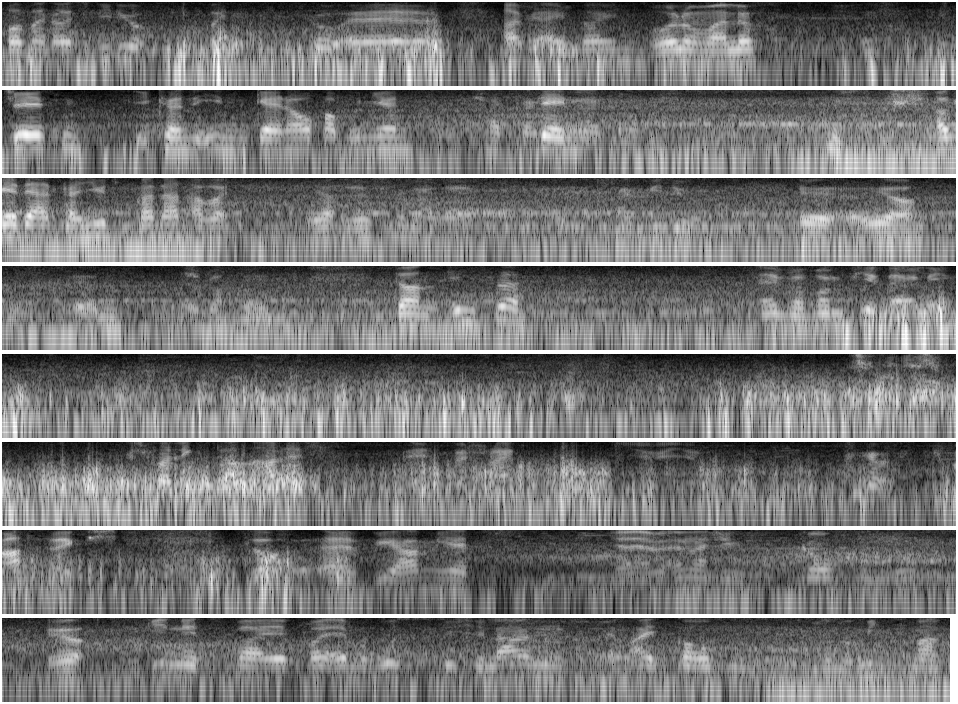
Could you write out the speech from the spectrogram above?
bei meinem neues Video. Bei diesem Video äh, haben wir einen neuen Hallo, Malo. Jason. Ihr könnt ihn gerne auch abonnieren. Ich hab keinen Den- Kanal, glaub ich. Okay, der hat keinen YouTube-Kanal, aber ja, Ja, schon, aber kein Video. äh, ja. Ähm, Ich mach was. dann Insta. Ey, war Vampir Darling. Ich, ich, ich verlinke dann alles in der Beschreibung. Ja, ja. Ich mach's wirklich. So, äh, wir haben jetzt. Ja, im Energy gekauft und so. Ja. Wir gehen jetzt bei, bei einem russischen Laden im Eis kaufen, so einen Mixmarkt.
